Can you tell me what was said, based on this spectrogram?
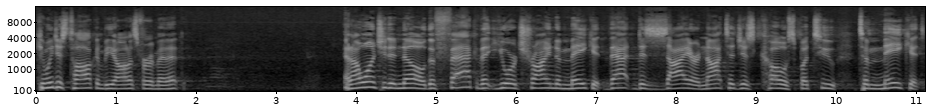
Can we just talk and be honest for a minute? And I want you to know the fact that you're trying to make it, that desire not to just coast, but to, to make it,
